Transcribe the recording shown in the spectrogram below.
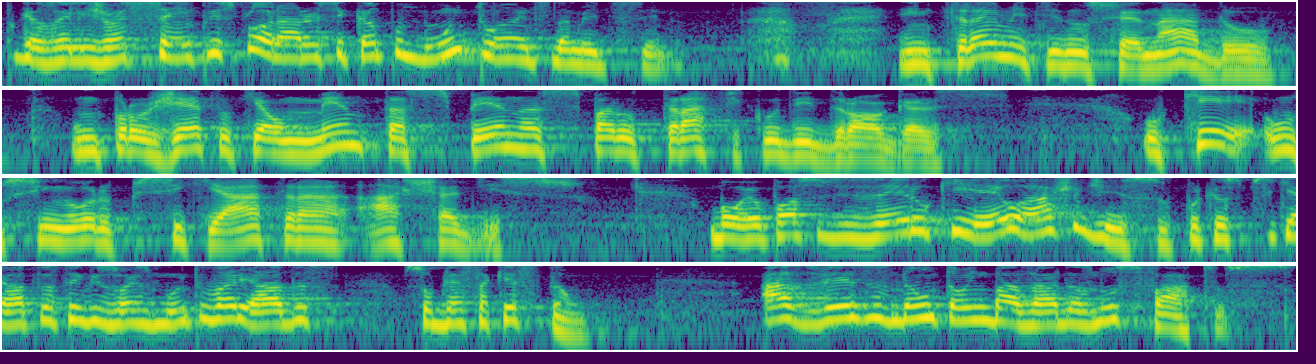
porque as religiões sempre exploraram esse campo muito antes da medicina. Em trâmite no Senado, um projeto que aumenta as penas para o tráfico de drogas. O que um senhor psiquiatra acha disso? Bom, eu posso dizer o que eu acho disso, porque os psiquiatras têm visões muito variadas sobre essa questão. Às vezes não tão embasadas nos fatos.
